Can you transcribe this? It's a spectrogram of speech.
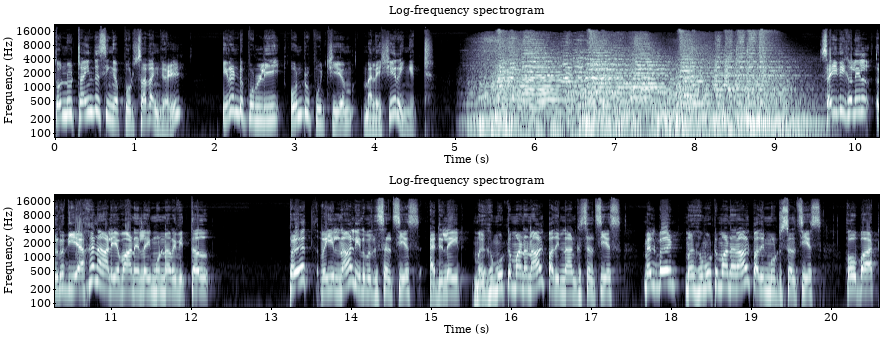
தொன்னூற்றைந்து சிங்கப்பூர் சதங்கள் இரண்டு புள்ளி ஒன்று பூஜ்ஜியம் மலேசிய ரிங்கிட். செய்திகளில் இறுதியாக நாளைய வானிலை முன்னறிவித்தல். பெர்த் வெயில் நாள் இருபது செல்சியஸ் அடிலைட் மிகமூட்டமான நாள் பதினான்கு செல்சியஸ் மெல்பர்ன் மிகமூட்டமான நாள் பதிமூன்று செல்சியஸ் ஹோபார்ட்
